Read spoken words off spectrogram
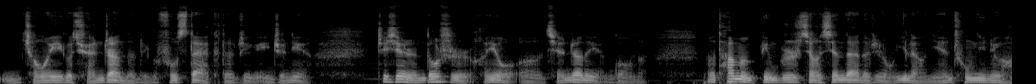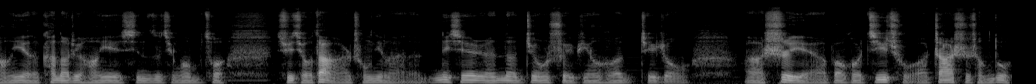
嗯成为一个全站的这个 full stack 的这个 engineer，这些人都是很有呃前瞻的眼光的。那他们并不是像现在的这种一两年冲进这个行业的，看到这个行业薪资情况不错，需求大而冲进来的。那些人的这种水平和这种啊视野啊，包括基础啊扎实程度，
